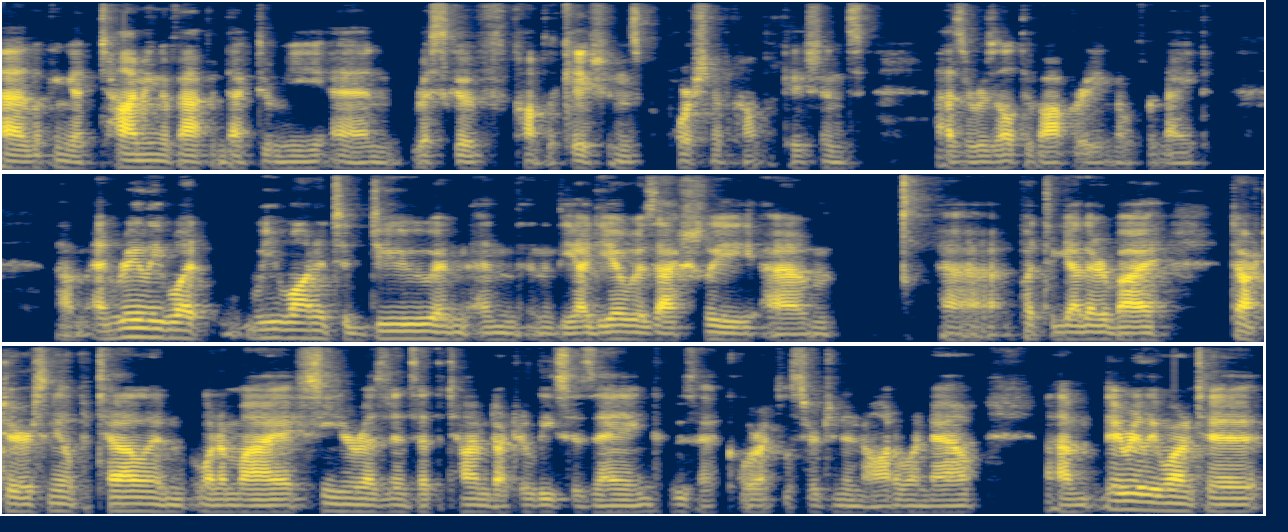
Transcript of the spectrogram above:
uh, looking at timing of appendectomy and risk of complications, proportion of complications as a result of operating overnight. Um, and really, what we wanted to do, and, and, and the idea was actually um, uh, put together by Dr. Sunil Patel and one of my senior residents at the time, Dr. Lisa Zhang, who's a colorectal surgeon in Ottawa now. Um, they really wanted to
